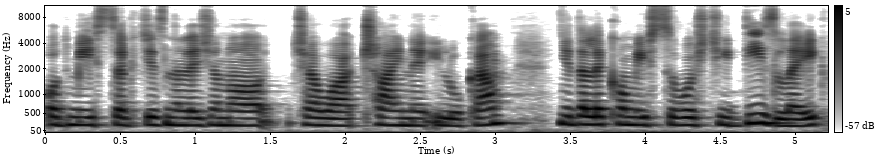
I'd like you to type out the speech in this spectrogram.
od miejsca, gdzie znaleziono ciała Chiny i Luka, niedaleko miejscowości Dees Lake,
